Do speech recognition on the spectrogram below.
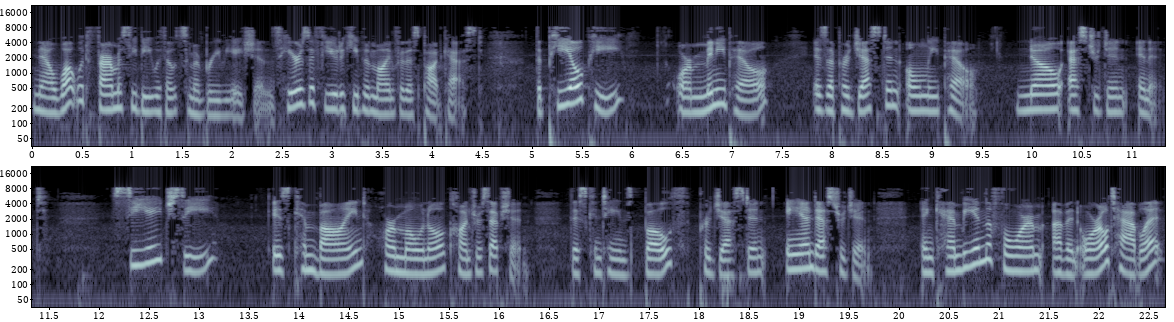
now what would pharmacy be without some abbreviations? Here's a few to keep in mind for this podcast. The POP, or mini pill, is a progestin only pill no estrogen in it. CHC is combined hormonal contraception. This contains both progestin and estrogen and can be in the form of an oral tablet,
